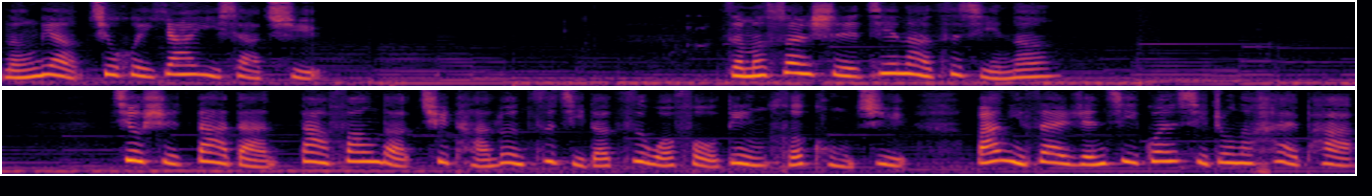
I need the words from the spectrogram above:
能量就会压抑下去。怎么算是接纳自己呢？就是大胆大方的去谈论自己的自我否定和恐惧，把你在人际关系中的害怕。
